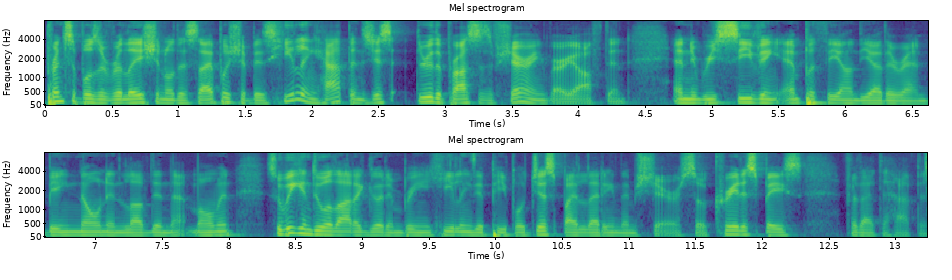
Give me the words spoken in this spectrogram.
principles of relational discipleship is healing happens just through the process of sharing very often and receiving empathy on the other end, being known and loved in that moment. So we can do a lot of good in bringing healing to people just by letting them share. So create a space for that to happen.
